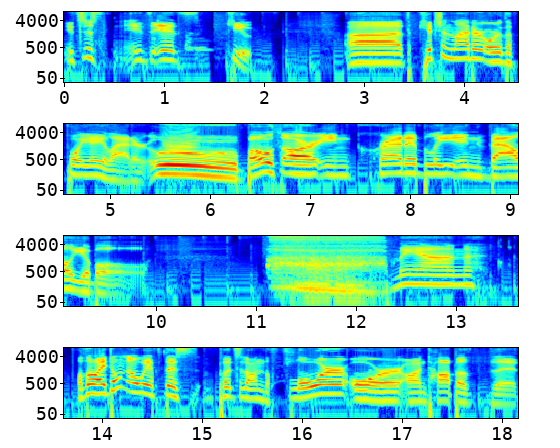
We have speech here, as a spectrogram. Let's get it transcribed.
It's just it's it's cute. Uh, the kitchen ladder or the foyer ladder? Ooh, both are incredibly invaluable. Ah, man. Although I don't know if this puts it on the floor or on top of the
